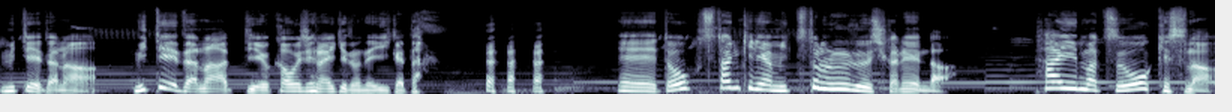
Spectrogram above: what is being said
みてえだな。みてえだなっていう顔じゃないけどね、言い方。えー、洞窟探知には3つのルールしかねえんだ。松明を消すな。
